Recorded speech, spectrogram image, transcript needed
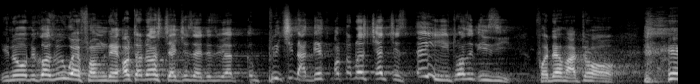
You know, because we were from the Orthodox churches and we were preaching against Orthodox churches. Hey, it wasn't easy for them at all. so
